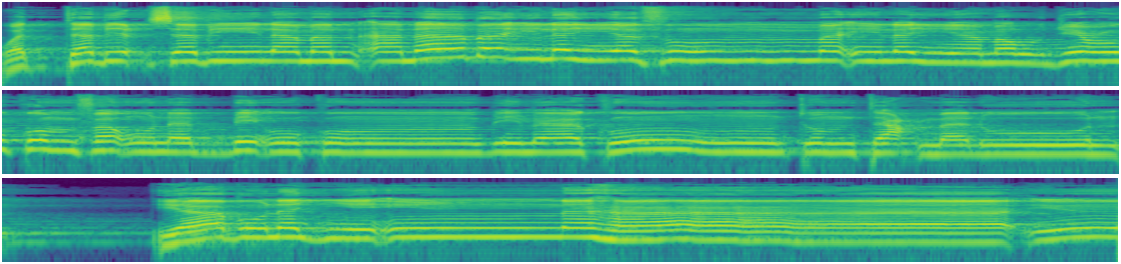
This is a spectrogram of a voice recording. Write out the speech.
واتبع سبيل من أناب إلي ثم إلي مرجعكم فأنبئكم بما كنتم تعملون يا بني إنها إن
